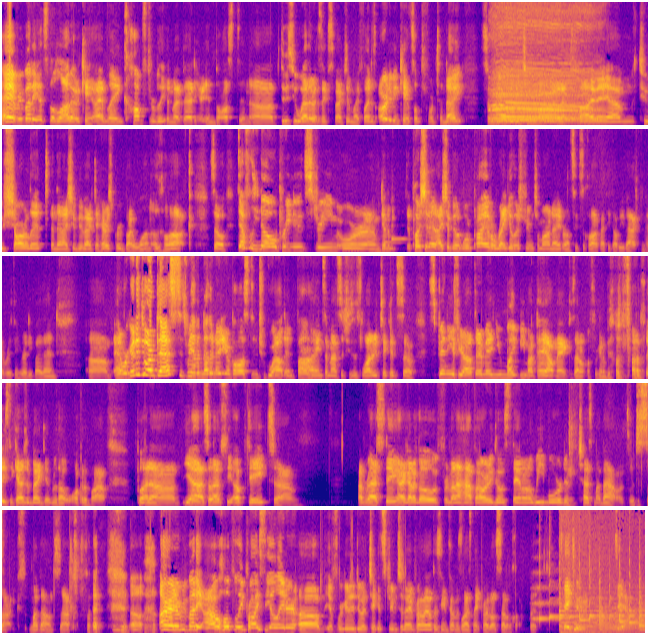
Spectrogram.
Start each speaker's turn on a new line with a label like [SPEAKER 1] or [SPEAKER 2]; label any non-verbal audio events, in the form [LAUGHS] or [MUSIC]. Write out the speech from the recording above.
[SPEAKER 1] Hey everybody, it's the Lotto King. I am laying comfortably in my bed here in Boston. Uh, due to weather as expected, my flight has already been canceled for tonight. So going to be tomorrow at 5 a.m. to Charlotte, and then I should be back to Harrisburg by 1 o'clock. So definitely no pre-noon stream, or I'm going to be pushing it. I should be able, we'll probably have a regular stream tomorrow night around 6 o'clock. I think I'll be back and have everything ready by then. Um, and we're going to do our best since we have another night here in Boston to go out and find some Massachusetts lottery tickets. So, Spinny, if you're out there, man, you might be my payout man because I don't know if we're going to be [LAUGHS] able to find a place to cash it back in without walking a mile. But um, yeah, so that's the update. Um, I'm resting. I gotta go for about a half hour to go stand on a Wii board and test my balance, which sucks. My balance sucks. [LAUGHS] uh, all right, everybody. I'll hopefully probably see you later. Um, if we're gonna do a ticket stream tonight, probably at the same time as last night, probably about seven o'clock. But stay tuned. See ya.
